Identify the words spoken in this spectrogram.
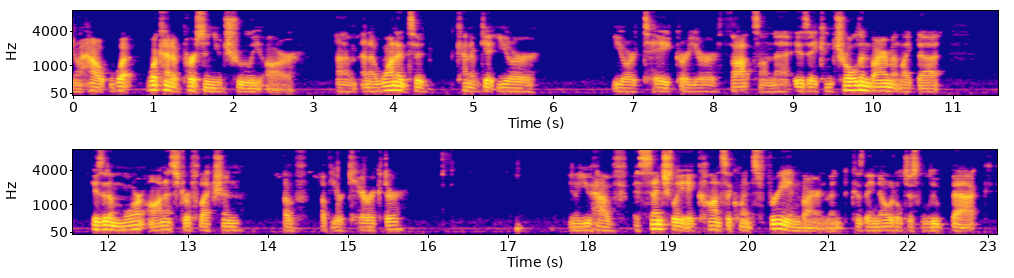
you know how what what kind of person you truly are. Um, and I wanted to kind of get your your take or your thoughts on that. Is a controlled environment like that is it a more honest reflection of of your character? You know you have essentially a consequence free environment because they know it'll just loop back.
